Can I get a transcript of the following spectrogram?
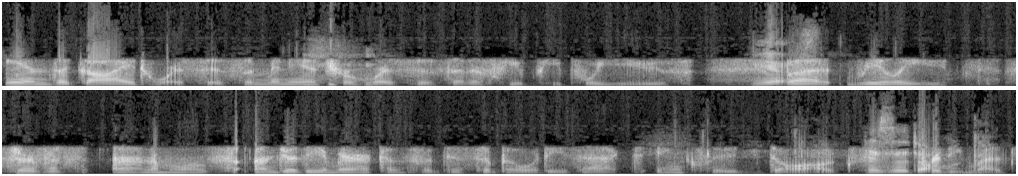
in the guide horses, the miniature horses that a few people use. Yes. But really, service animals under the Americans with Disabilities Act include dogs, dog. pretty much.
